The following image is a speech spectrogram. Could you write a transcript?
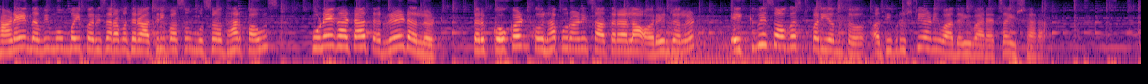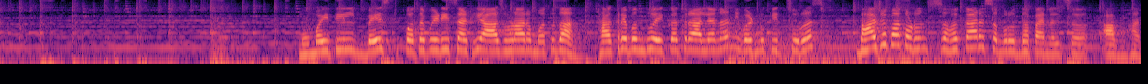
ठाणे नवी मुंबई परिसरामध्ये रात्रीपासून मुसळधार पाऊस पुणे घाटात रेड अलर्ट तर कोकण कोल्हापूर आणि साताऱ्याला ऑरेंज अलर्ट. एकवीस ऑगस्ट पर्यंत अतिवृष्टी आणि वादळी वाऱ्याचा इशारा. मुंबईतील बेस्ट पतपेढीसाठी आज होणार मतदान. ठाकरे बंधू एकत्र आल्यानं निवडणुकीत चुरस भाजपाकडून सहकार समृद्ध पॅनलचं आव्हान.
